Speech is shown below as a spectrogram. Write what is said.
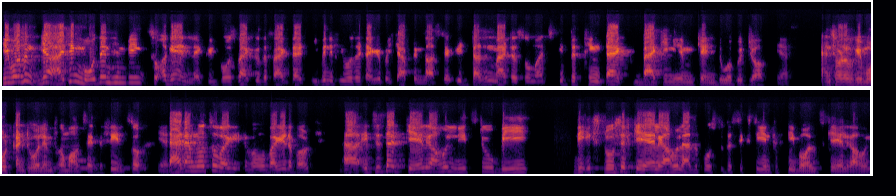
He wasn't. Yeah, I think more than him being so. Again, like it goes back to the fact that even if he was a terrible captain last year, it doesn't matter so much if the think tank backing him can do a good job. Yes. and sort of remote control him from outside the field. So Yes. that I'm not so worried, worried about. Uh, it's just that KL Rahul needs to be the explosive KL Rahul as opposed to the 60 and 50 balls KL Rahul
